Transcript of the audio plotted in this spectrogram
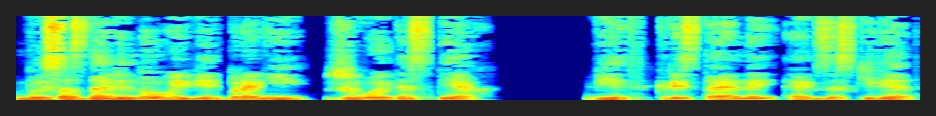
Вы создали новый вид брони «Живой доспех». Вид «Кристальный экзоскелет».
